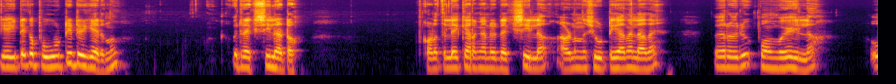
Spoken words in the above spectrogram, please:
ഗേറ്റൊക്കെ പൂട്ടിയിട്ടിരിക്കുകയായിരുന്നു. ഒരു രക്ഷയില്ല കേട്ടോ. കുളത്തിലേക്ക് ഇറങ്ങാൻ ഒരു രക്ഷയില്ല. അവിടെ നിന്ന് ഷൂട്ട് ചെയ്യാന്നല്ലാതെ വേറൊരു പോംവഴിയില്ല ഓ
